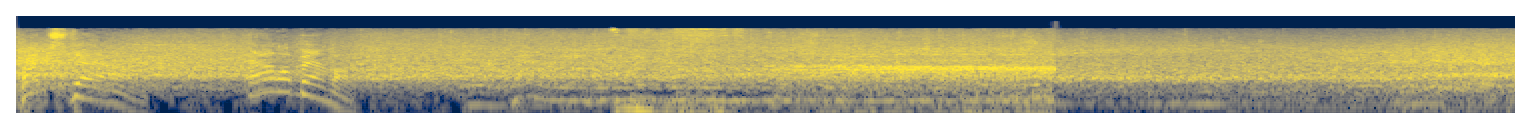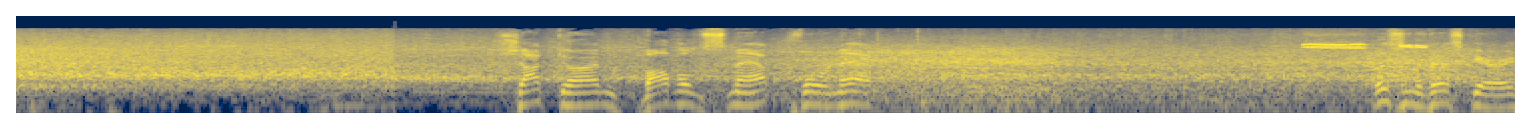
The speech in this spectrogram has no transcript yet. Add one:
Touchdown. Alabama. Shotgun, bobbled snap, Fournette. Listen to this, Gary.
